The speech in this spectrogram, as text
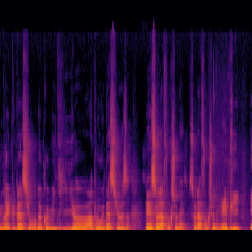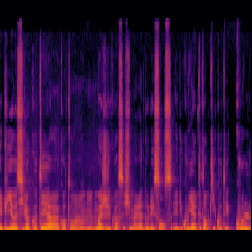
une réputation de comédie euh, un peu audacieuse, et cela fonctionnait, cela a fonctionné. Et puis, et puis il y a aussi le côté, euh, quand on- moi j'ai découvert ces films à l'adolescence, et du coup il y avait peut-être un petit côté cool,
